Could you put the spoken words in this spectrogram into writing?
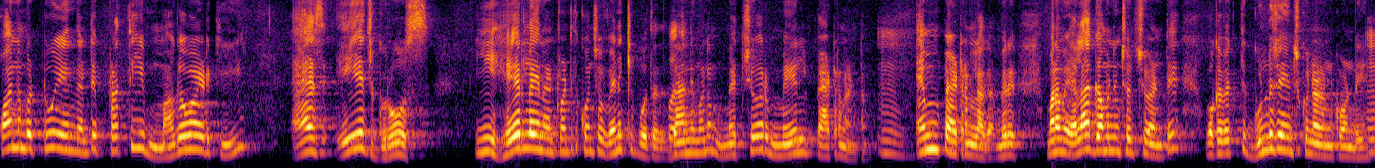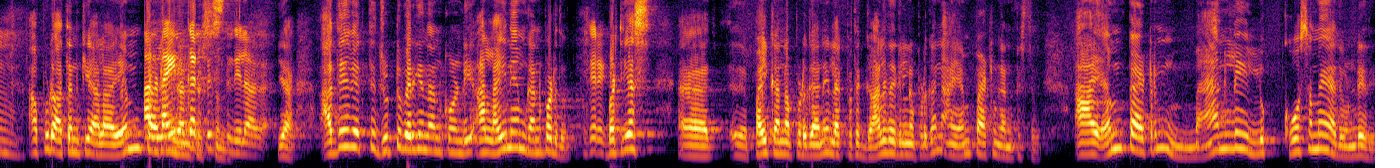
point number two ఏంటంటే ప్రతి మగవాడికి యాజ్ ఏజ్ గ్రోస్ ఈ హెయిర్ లైన్ అటువంటిది కొంచెం వెనక్కిపోతుంది దాన్ని మనం మెచ్యూర్ మేల్ ప్యాటర్న్ అంటాం. ఎం ప్యాటర్న్ లాగా. మీరు మనం ఎలా గమనించవచ్చు అంటే ఒక వ్యక్తి గుండు చేయించుకున్నాడు అనుకోండి అప్పుడు అతనికి అలా ఎం ప్యాటర్న్ కనిపిస్తుంది. యా అదే వ్యక్తి జుట్టు పెరిగింది అనుకోండి ఆ లైన్ ఏం కనపడదు. బట్ ఎస్ పైకి అన్నప్పుడు కానీ లేకపోతే గాలి తగిలినప్పుడు కానీ ఆ ఎం ప్యాటర్న్ కనిపిస్తుంది. ఆ ఎం ప్యాటర్న్ మ్యాన్లీ లుక్ కోసమే అది ఉండేది.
